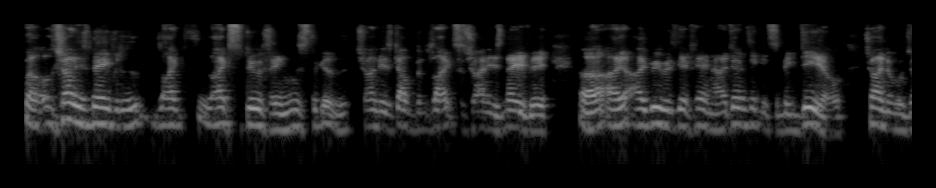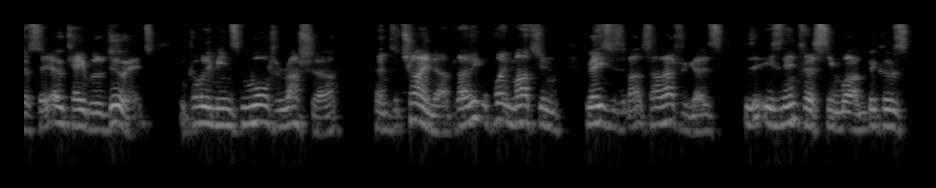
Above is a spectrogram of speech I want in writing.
Well, the Chinese Navy likes likes to do things. The, the Chinese government likes the Chinese Navy. Uh, I, I, agree with Yevgeny. I don't think it's a big deal. China will just say, okay, we'll do it. It probably means more to Russia than to China. But I think the point Martin raises about South Africa is, is, is an interesting one because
